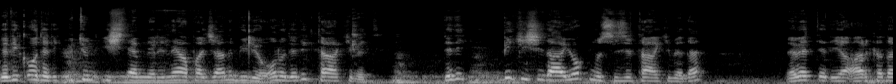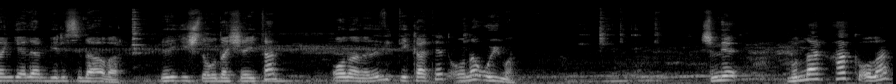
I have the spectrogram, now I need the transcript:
Dedik o dedik bütün işlemleri ne yapacağını biliyor. Onu dedik takip et. Dedik bir kişi daha yok mu sizi takip eden? Evet dedi ya arkadan gelen birisi daha var. Dedik işte o da şeytan. Ona da dedik dikkat et ona uyma. Şimdi bunlar hak olan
